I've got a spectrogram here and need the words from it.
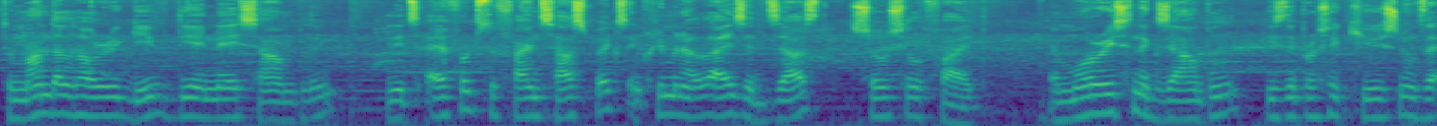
to mandatory give DNA sampling in its efforts to find suspects and criminalize a just social fight. A more recent example is the prosecution of the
